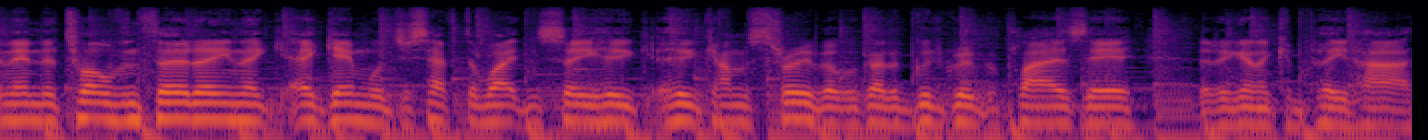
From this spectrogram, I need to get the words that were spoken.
And then the 12 and 13, again, we'll just have to wait and see who, who comes through. But we've got a good group of players there that are going to compete hard.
